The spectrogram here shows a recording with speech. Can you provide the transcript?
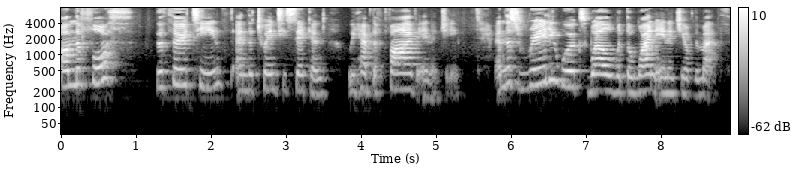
On the 4th, the 13th, and the 22nd, we have the five energy. And this really works well with the one energy of the month.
